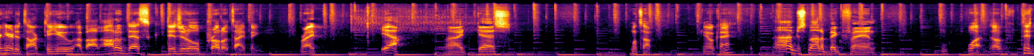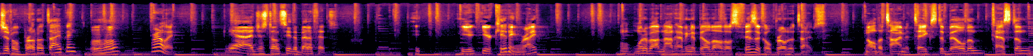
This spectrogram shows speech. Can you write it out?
We're here to talk to you about Autodesk digital prototyping, right? Yeah, I guess. What's up? You okay? I'm just not a big fan. What, of digital prototyping? Mm-hmm. Really? Yeah, I just don't see the benefits. You, you're kidding, right? What about not having to build all those physical prototypes? And all the time it takes to build them, test them,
